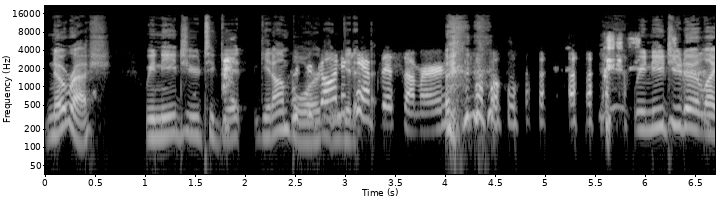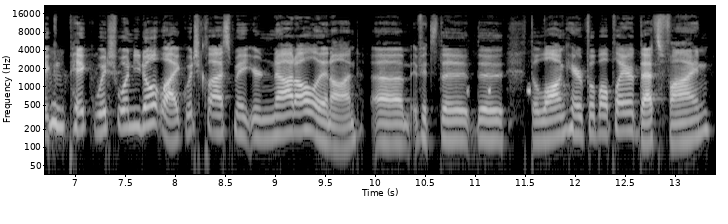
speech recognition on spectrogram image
No rush. We need you to get get on board. We're going and to get- camp this summer. so- we need you to like pick which one you don't like, which classmate you're not all in on. Um, if it's the the the long haired football player, that's fine.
